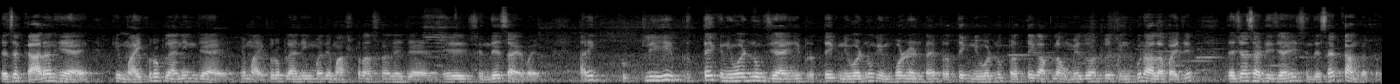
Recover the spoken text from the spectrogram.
त्याचं कारण हे आहे की मायक्रो प्लॅनिंग जे आहे हे मायक्रो प्लॅनिंगमध्ये मास्टर असणारे जे आहेत हे शिंदे साहेब आहेत. आणि कुठलीही प्रत्येक निवडणूक जी आहे ही प्रत्येक निवडणूक इम्पॉर्टंट आहे. प्रत्येक निवडणूक प्रत्येक आपला उमेदवार तो जिंकून आला पाहिजे. त्याच्यासाठी जे आहे शिंदे साहेब काम करतात.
